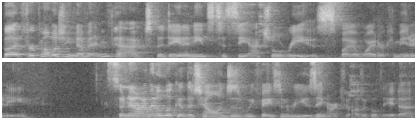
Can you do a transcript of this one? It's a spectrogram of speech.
But for publishing to have an impact, the data needs to see actual reuse by a wider community. So now I'm going to look at the challenges we face in reusing archaeological data.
